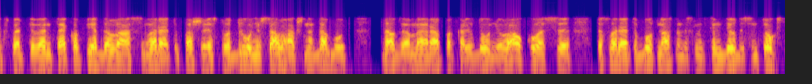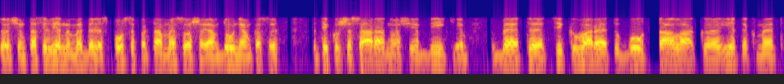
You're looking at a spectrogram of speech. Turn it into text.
eksperti Venteko piedalās, varētu pašreiz to dūņu savākšanu dabūt daudzā mērā atpakaļ dūņu laukos, tas varētu būt no 80 līdz 120 tūkstošiem. Tas ir viena medaļas puse par tām esošajām dūņām, kas ir tikušas ārā no šiem dīkiem, bet cik varētu būt tālāk ietekmēt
